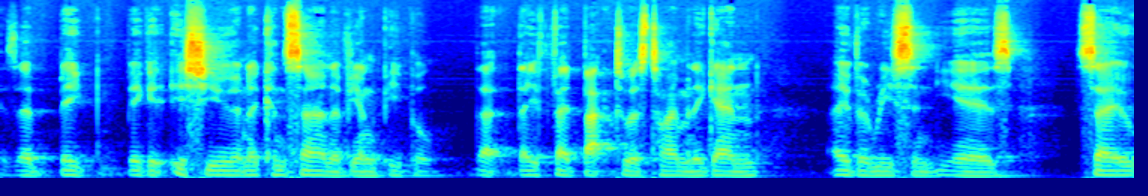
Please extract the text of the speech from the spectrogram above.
is a big big issue and a concern of young people that they've fed back to us time and again over recent years. So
